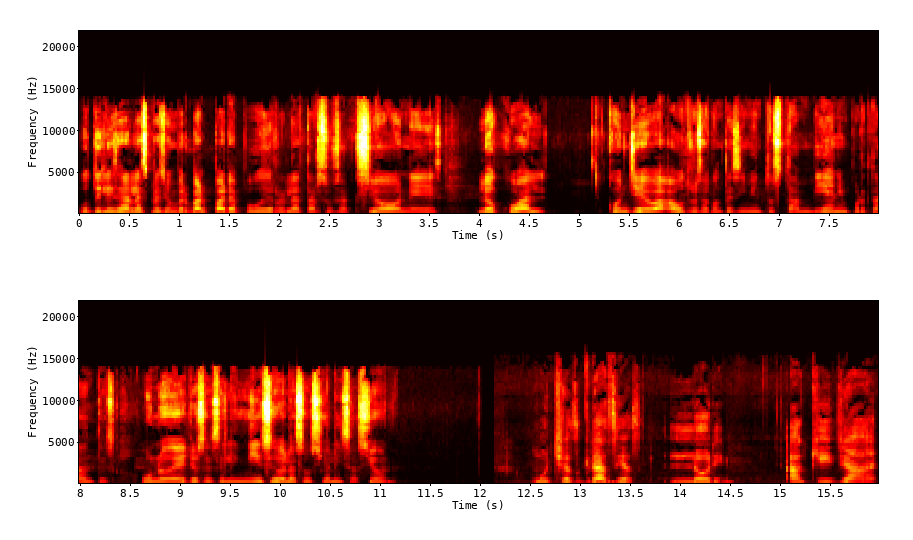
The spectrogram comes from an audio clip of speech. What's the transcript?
utilizará la expresión verbal para poder relatar sus acciones, lo cual conlleva a otros acontecimientos también importantes. Uno de ellos es el inicio de la socialización. Muchas gracias. Loren. Aquí ya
